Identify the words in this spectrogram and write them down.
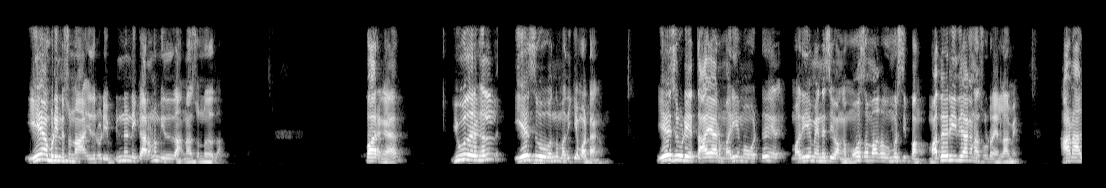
ஏன் அப்படின்னு சொன்னால் இதனுடைய பின்னணி காரணம் இதுதான். நான் சொன்னதுதான். பாருங்க. யூதர்கள் இயேசுவை வந்து மதிக்க மாட்டாங்க. இயேசுடைய தாயார் மரியம்மை விட்டு மரியம் என்ன செய்வாங்க? மோசமாக விமர்சிப்பாங்க. மத ரீதியாக நான் சொல்கிறேன் எல்லாமே. ஆனால்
